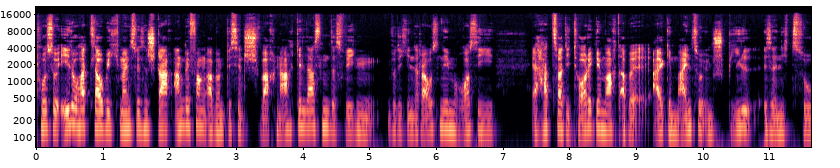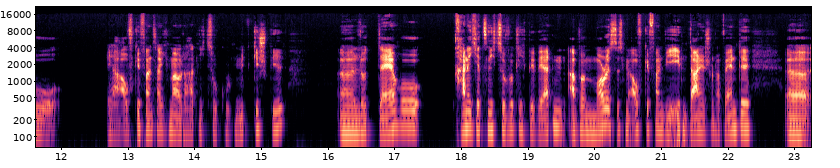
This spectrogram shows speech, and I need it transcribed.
Pozuelo hat, glaube ich, meines Wissens stark angefangen, aber ein bisschen schwach nachgelassen. Deswegen würde ich ihn rausnehmen. Rossi, er hat zwar die Tore gemacht, aber allgemein so im Spiel ist er nicht so ja, aufgefallen, sage ich mal, oder hat nicht so gut mitgespielt. Äh, Lodero kann ich jetzt nicht so wirklich bewerten, aber Morris ist mir aufgefallen, wie eben Daniel schon erwähnte. Äh,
